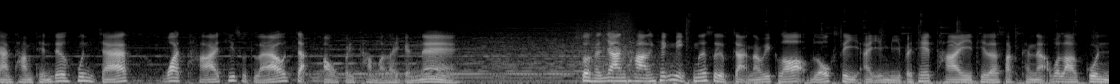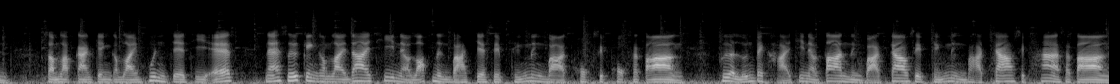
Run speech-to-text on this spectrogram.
การทำเทนเดอร์หุ้นแจ๊สว่าท้ายที่สุดแล้วจะเอาไปทำอะไรกันแน่ ส่วนสัญญาณทางเทคนิคเมื่อสืบจากนักวิเคราะห์บล็อก 4IMB ประเทศไทยธีรศักดิ์ธนวรากุลสำหรับการเก็งกำไรหุ้น JTS แนะซื้อเก็งกำไรได้ที่แนวรับ1บาท70ถึง1บาท66 สตางค์เพื่อลุ้นไปขายที่แนวต้าน1บาท90ถึง1บาท95 สตางค์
